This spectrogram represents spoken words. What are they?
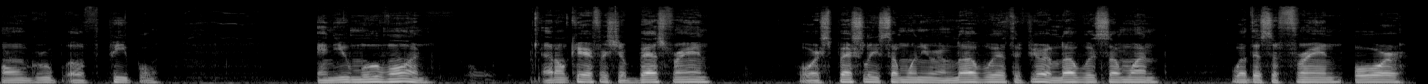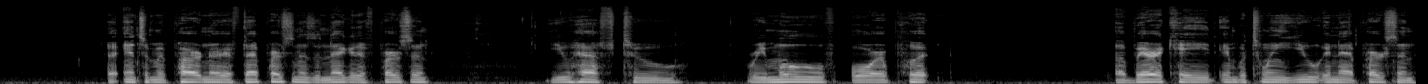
own group of people and you move on. I don't care if it's your best friend or especially someone you're in love with. If you're in love with someone, whether it's a friend or an intimate partner, if that person is a negative person, you have to remove or put a barricade in between you and that person.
